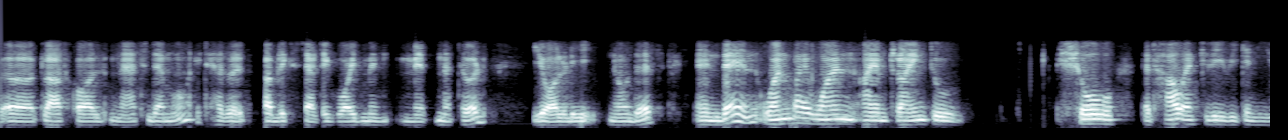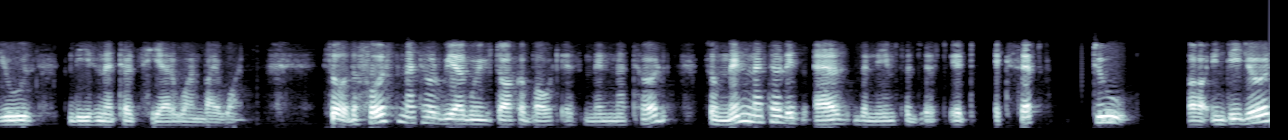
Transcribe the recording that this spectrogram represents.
uh, class called math demo. It has a public static void method. You already know this. And then one by one, I am trying to show that how actually we can use these methods here one by one. So the first method we are going to talk about is min method. So min method is as the name suggests, it accepts two uh, integers.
